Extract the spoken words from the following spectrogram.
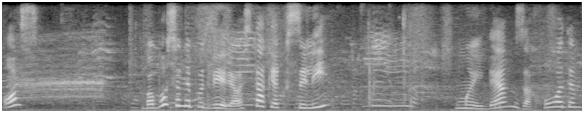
Ось. Бабусине подвір'я, ось так, як в селі. Ми йдемо, заходимо.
